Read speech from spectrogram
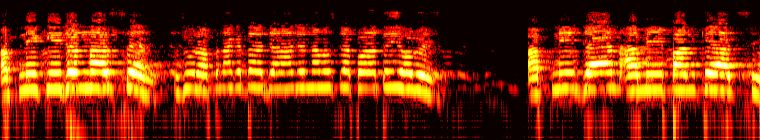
আপনি কি জন্য আসছেন হুজুর আপনাকে তার জানাজার নামাজটা পড়াতেই হবে আপনি যান আমি পান খেয়ে আসছি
